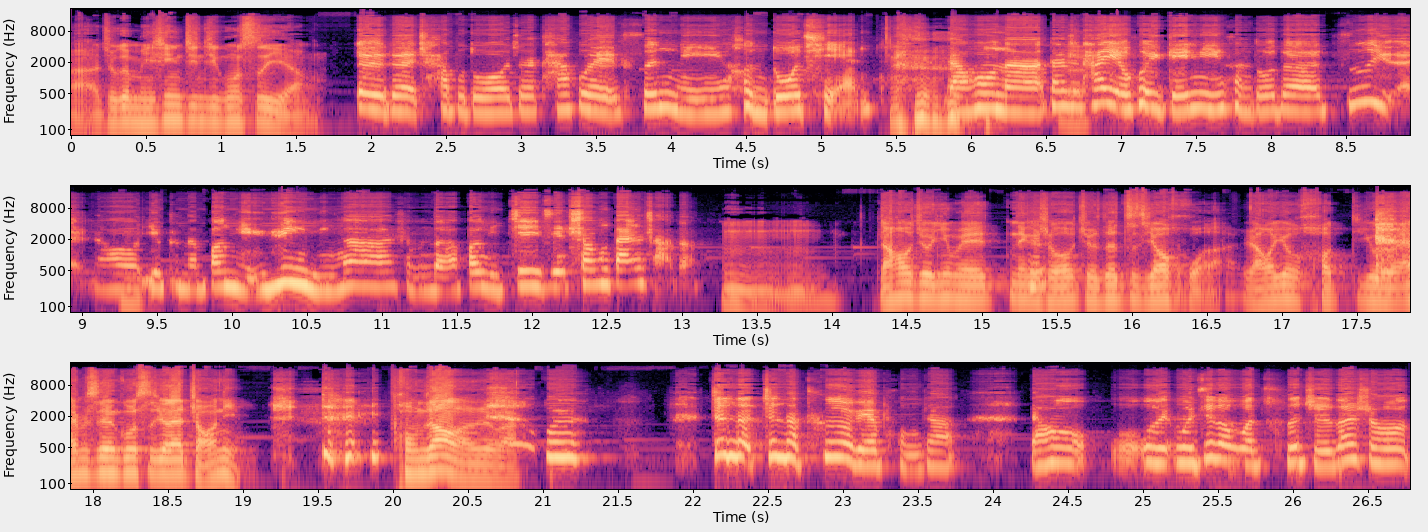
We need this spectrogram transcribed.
啊，就跟明星经纪公司一样。对对对，差不多，就是他会分你很多钱，然后呢，但是他也会给你很多的资源，然后也可能帮你运营啊什么的，帮你接一些商单啥的。嗯嗯嗯。然后就因为那个时候觉得自己要火了，然后又好有 MCN 公司就来找你，膨胀了是吧？我真的真的特别膨胀。然后我我我记得我辞职的时候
